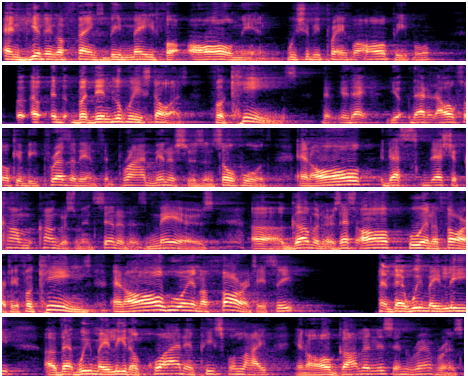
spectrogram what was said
and giving of thanks be made for all men. We should be praying for all people. Uh, uh, but then look where he starts. For kings, that, that also can be presidents and prime ministers and so forth. And all, that's, that should come congressmen, senators, mayors, uh, governors. That's all who are in authority. For kings and all who are in authority, see? And that we may lead, uh, that we may lead a quiet and peaceful life in all godliness and reverence.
